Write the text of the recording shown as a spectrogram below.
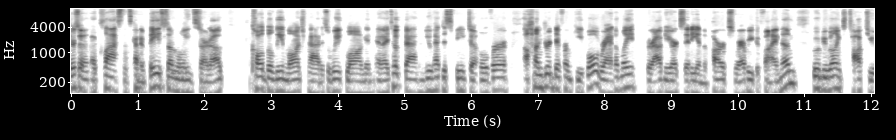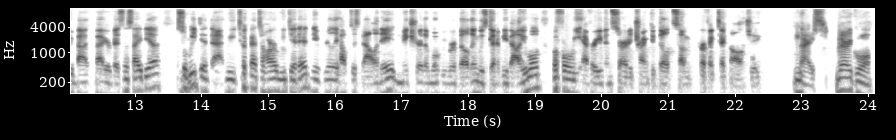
there's a, a class that's kind of based on The Lean Startup called the Lean Launchpad. It's a week long. And, and I took that and you had to speak to over a hundred different people randomly throughout New York City in the parks, wherever you could find them, who would be willing to talk to you about, about your business idea. So we mm-hmm. did that. We took that to heart. We did it. And it really helped us validate and make sure that what we were building was going to be valuable before we ever even started trying to build some perfect technology. Nice. Very cool.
